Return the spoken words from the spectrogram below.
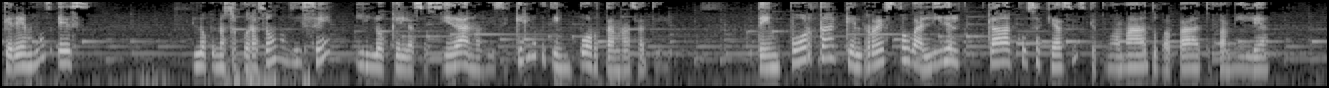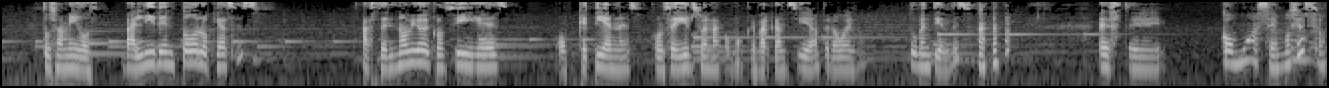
queremos es lo que nuestro corazón nos dice y lo que la sociedad nos dice. ¿Qué es lo que te importa más a ti? ¿Te importa que el resto valide cada cosa que haces? Que tu mamá, tu papá, tu familia, tus amigos validen todo lo que haces? Hasta el novio que consigues o que tienes. Conseguir suena como que mercancía, pero bueno, tú me entiendes. este, ¿cómo hacemos eso?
